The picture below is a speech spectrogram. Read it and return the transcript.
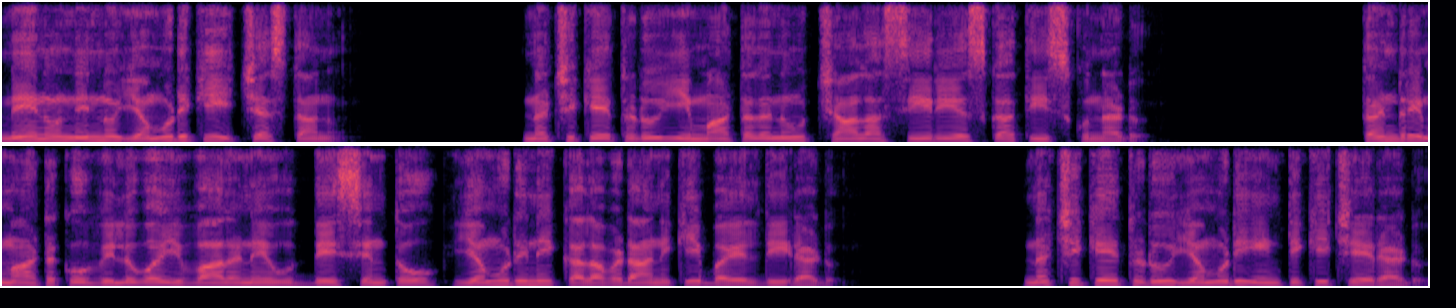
నేను నిన్ను యముడికి ఇచ్చేస్తాను. నచికేతుడు ఈ మాటలను చాలా సీరియస్గా తీసుకున్నాడు. తండ్రి మాటకు విలువ ఇవ్వాలనే ఉద్దేశ్యంతో యముడిని కలవడానికి బయల్దీరాడు. నచికేతుడు యముడి ఇంటికి చేరాడు.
